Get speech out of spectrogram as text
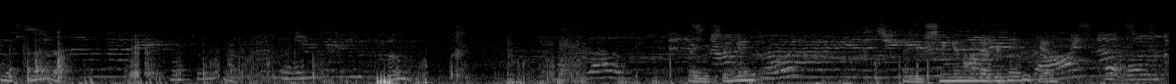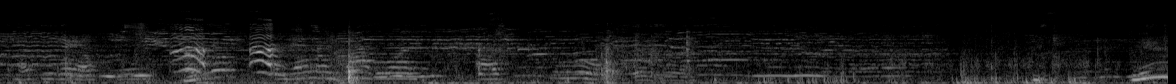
What's the matter? Are you singing? Are you singing with everybody? Yeah. Hallelujah.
